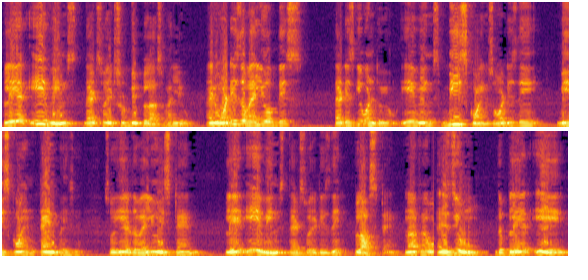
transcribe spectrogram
player A wins that's why it should be plus value and what is the value of this that is given to you. A wins B's coin. So what is the B's coin? 10 paise. So here the value is 10. Player A wins. That's why it is the plus 10. Now if I assume the player A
